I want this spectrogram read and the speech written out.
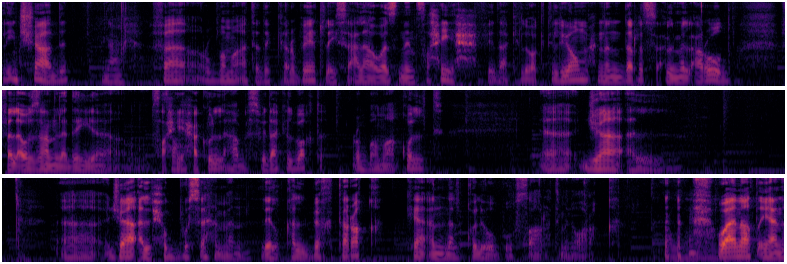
الإنشاد. نعم. فربما أتذكر بيت ليس على وزن صحيح في ذاك الوقت. اليوم إحنا ندرس علم العروض فالأوزان لدي صحيحة صح. كلها بس في ذاك الوقت ربما قلت آه، جاء آه، جاء الحب سهما للقلب اخترق كأن القلوب صارت من ورق. ط- يعني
